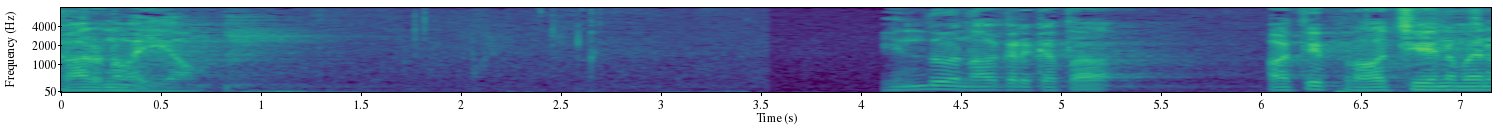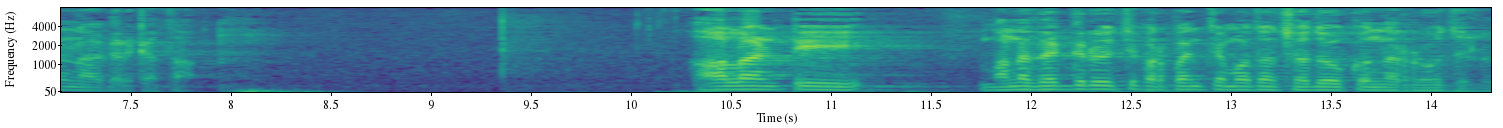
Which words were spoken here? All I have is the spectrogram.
కారణమయ్యాం. హిందూ నాగరికత అతి ప్రాచీనమైన నాగరికత. అలాంటి మన దగ్గర వచ్చి ప్రపంచం మొత్తం చదువుకున్న రోజులు.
